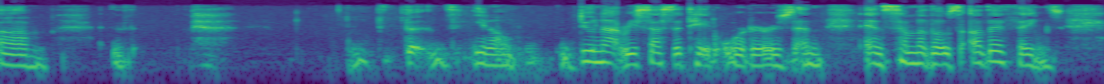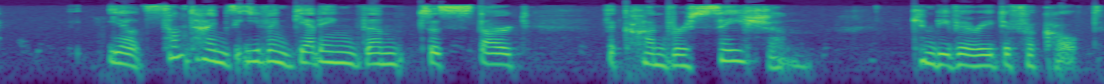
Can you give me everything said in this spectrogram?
um, the you know do not resuscitate orders and and some of those other things. You know, sometimes even getting them to start the conversation can be very difficult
